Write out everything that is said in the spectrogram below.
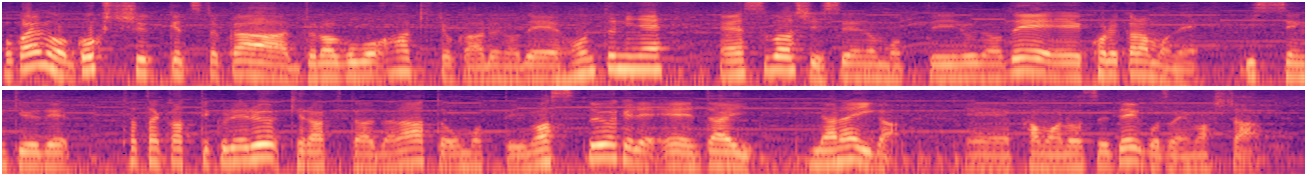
他にも極出血とか、ドラゴボ破棄とかあるので、本当にね、えー、素晴らしい性能を持っているので、えー、これからもね、一戦級で戦ってくれるキャラクターだなと思っています。というわけで、えー、第7位が、えー、カマロゼでございました。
